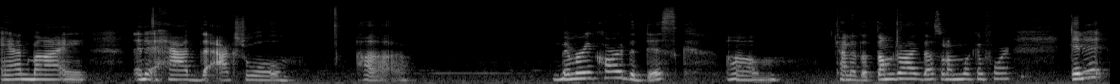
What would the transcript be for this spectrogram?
and my and it had the actual uh, memory card the disc um, kind of the thumb drive that's what I'm looking for. In it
